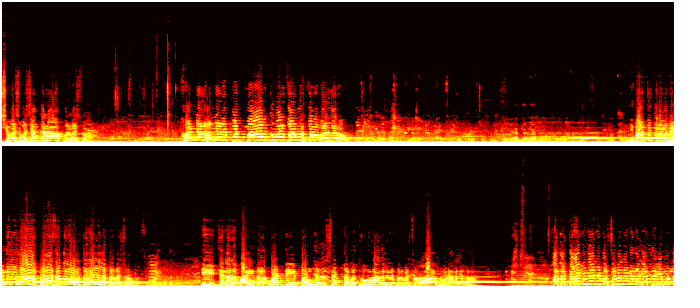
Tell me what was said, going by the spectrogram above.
ಶಿವ ಶಿವ ಶಂಕರ ಪರಮೇಶ್ವರ. ಹನ್ನೆರಡು ಹನ್ನೆರಡು ಇಪ್ಪತ್ನಾಲ್ಕು ವರ್ಷ ಅನುಷ್ಠಾನ ಮಾಡಿದರು. ಬಂದಿದ್ದರವನ್ನು ಹೆಂಗಲಿಲ್ಲ? ಫಲಸಂತನವನ್ನು ದೊರೆಯಲಿಲ್ಲ ಪರಮೇಶ್ವರ. ಈ ಜನರ ಬಾಯಿಂದ ಗೊಡ್ಡಿ ಪಂಜರು ಶಬ್ದವು ದೂರ ಆಗಲಿಲ್ಲ ಪರಮೇಶ್ವರ. ದೂರ ಆಗಲಿಲ್ಲ ಅದಕ್ಕಾಗಿಯೇ ನಿಮ್ಮ ಶಿವಲಿಂಗದ ಗದ್ದೆಗೆ ಮುಂದೆ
